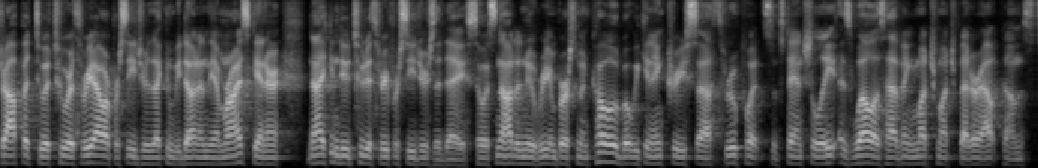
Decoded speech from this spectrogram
drop it to a two or three hour procedure that can be done in the MRI scanner, now you can do two to three procedures a day. So it's not a new reimbursement code, but we can increase uh, throughput substantially as well as having much, much better outcomes.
